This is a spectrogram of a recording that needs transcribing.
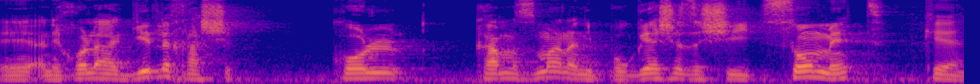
אה, אני יכול להגיד לך שכל כמה זמן אני פוגש איזושהי צומת כן.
